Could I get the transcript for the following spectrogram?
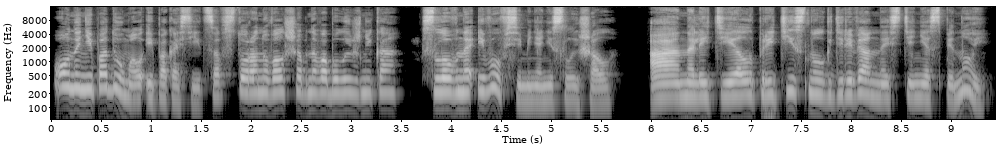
Он и не подумал и покоситься в сторону волшебного булыжника, словно и вовсе меня не слышал, а налетел, притиснул к деревянной стене спиной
